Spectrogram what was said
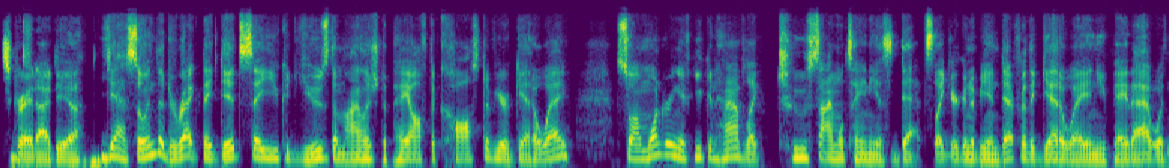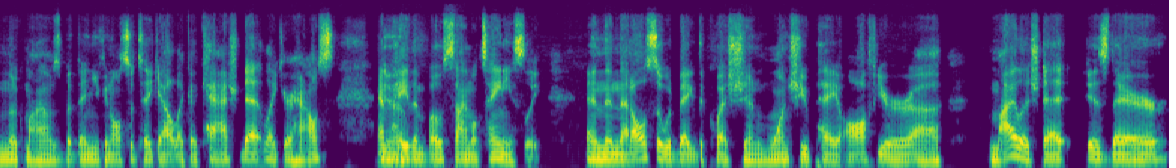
It's a great idea. Yeah, so in the direct, they did say you could use the mileage to pay off the cost of your getaway. So I'm wondering if you can have like two simultaneous debts. Like you're going to be in debt for the getaway and you pay that with Nook miles, but then you can also take out like a cash debt, like your house, and yeah. pay them both simultaneously. And then that also would beg the question once you pay off your uh, mileage debt, is there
